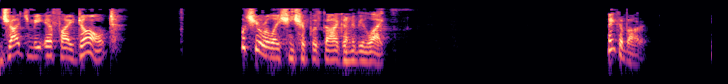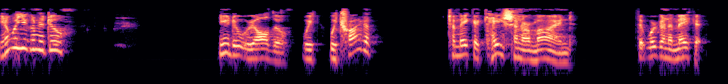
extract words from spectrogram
judge me if I don't, what's your relationship with God going to be like? Think about it. You know what you're going to do? You can do what we all do. We, we try to, to make a case in our mind that we're going to make it.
